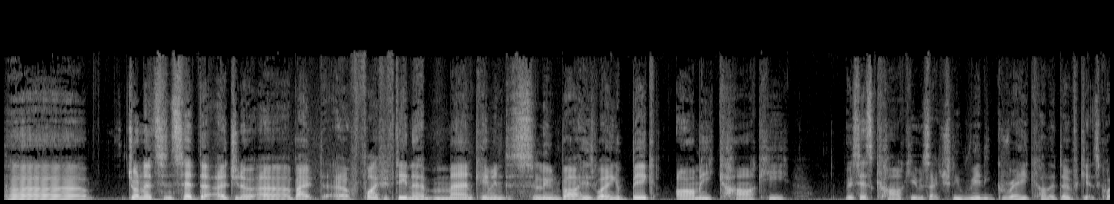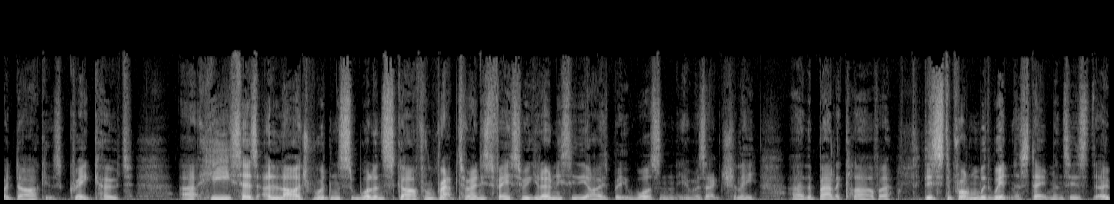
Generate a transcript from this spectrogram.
Uh, John Anderson said that uh, you know uh, about uh, five fifteen, a man came into the saloon bar. He was wearing a big army khaki. It says khaki. It was actually really grey colour. Don't forget, it's quite dark. It was great coat. Uh, he says a large wooden woolen scarf wrapped around his face so he could only see the eyes, but it wasn't. It was actually uh, the balaclava. This is the problem with witness statements: is uh,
